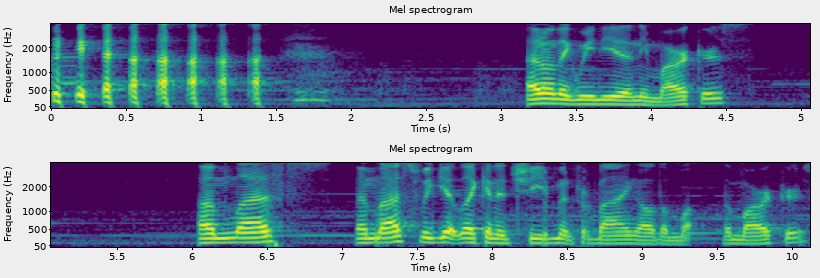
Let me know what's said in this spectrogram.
I don't think we need any markers. Unless unless we get like an achievement for buying all the mar the markers.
